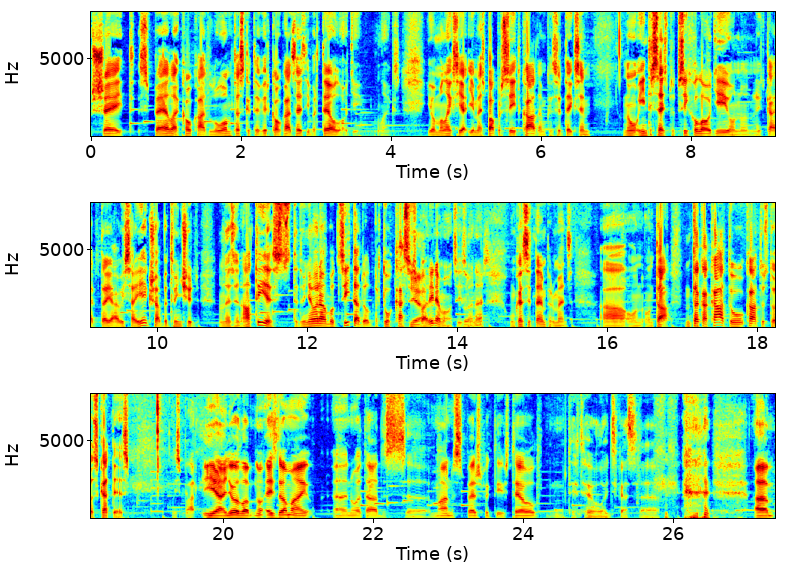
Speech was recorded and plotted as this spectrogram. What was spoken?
šeit spēlē kaut kādu lomu tas, ka tev ir kaut kāda saistība ar teoloģiju. Man liekas. Jo man liekas, ja, ja mēs paprasītu kādam, kas ir teiksim, nu, interesēs par psiholoģiju un, un ir tajā visā iekšā, bet viņš ir nu, nezinu, atiesis, tad viņam varētu būt cita atbilde par to, kas Jā, vispār ir emocijas un kas ir temperaments. Uh, un, un tā. Nu, tā kā, kā, tu, kā tu to skaties vispār? Jā, ļoti labi. Nu, es domāju, no tādas uh, manas perspektīvas, teo, te, teoloģiskās. Uh, um,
